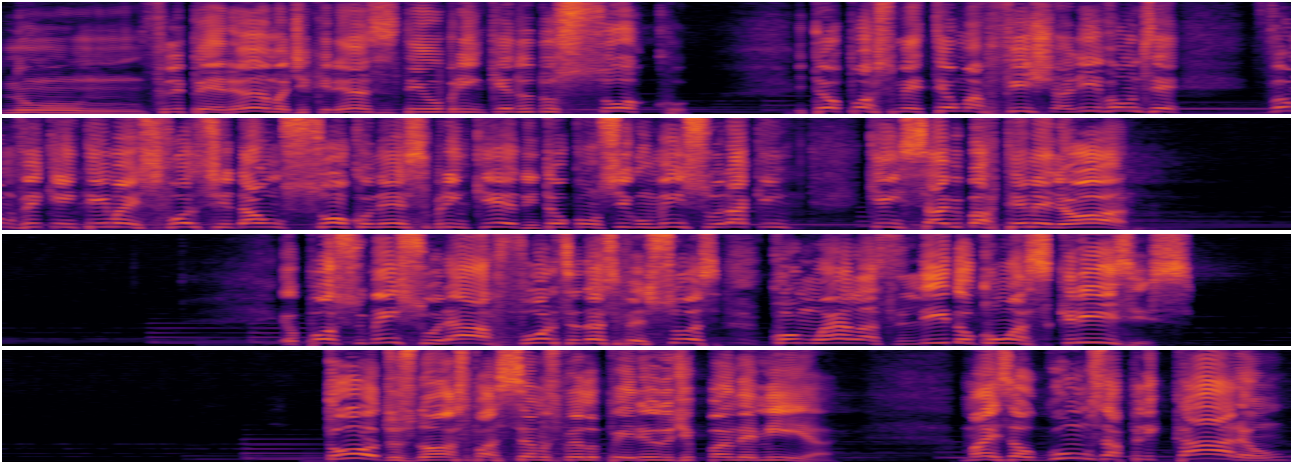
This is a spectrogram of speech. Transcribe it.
num fliperama de crianças, tem o um brinquedo do soco. Então eu posso meter uma ficha ali, vamos dizer, Vamos ver quem tem mais força e dar um soco nesse brinquedo. Então eu consigo mensurar quem, quem sabe bater melhor. Eu posso mensurar a força das pessoas, como elas lidam com as crises. Todos nós passamos pelo período de pandemia, mas alguns aplicaram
